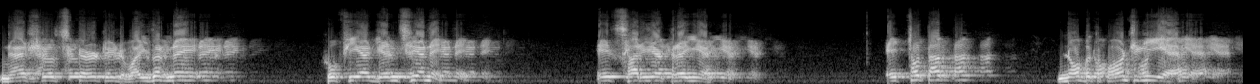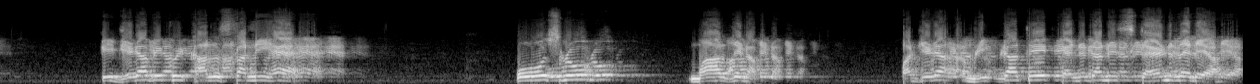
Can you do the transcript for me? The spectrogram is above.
ਨੈਸ਼ਨਲ ਸਿਕਿਉਰਿਟੀ ਐਡਵਾਈਜ਼ਰ ਨੇ, ਖੁਫੀਆ ਏਜੰਸੀਆਂ ਨੇ, ਇਹ ਸਾਰੀਆਂ ਕਰਾਈਆਂ। ਇੱਥੋਂ ਤੱਕ ਨੌਬਤ ਪਹੁੰਚ ਗਈ ਹੈ। ਕਿ ਜਿਹੜਾ ਵੀ ਕੋਈ ਖਾਲਿਸਤਾਨੀ ਹੈ ਉਸ ਨੂੰ ਮਾਰ ਦੇਣਾ। ਪਰ ਜਿਹੜਾ ਅਮਰੀਕਾ ਤੇ ਕੈਨੇਡਾ ਨੇ ਸਟੈਂਡ ਲੈ ਲਿਆ,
